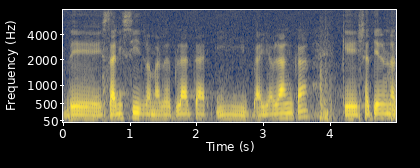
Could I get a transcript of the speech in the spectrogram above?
de San Isidro, Mar del Plata y Bahía Blanca, que ya tienen una,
